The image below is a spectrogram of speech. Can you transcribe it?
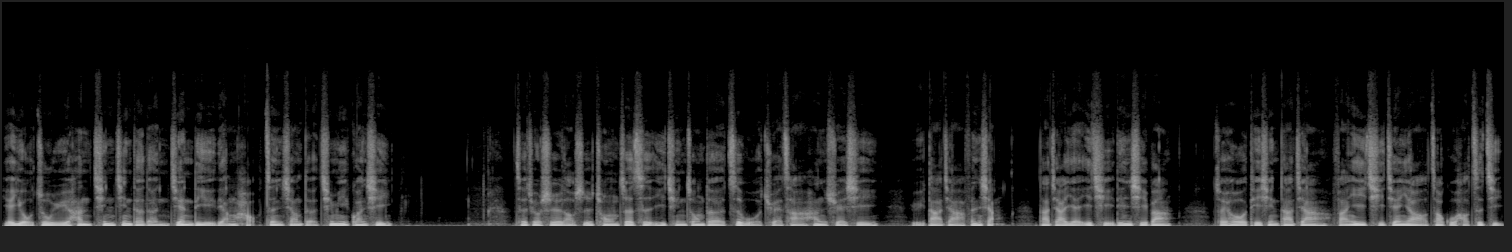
也有助于和亲近的人建立良好正向的亲密关系。这就是老师从这次疫情中的自我觉察和学习，与大家分享。大家也一起练习吧。最后提醒大家，防疫期间要照顾好自己。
